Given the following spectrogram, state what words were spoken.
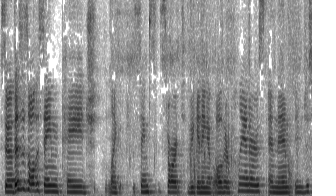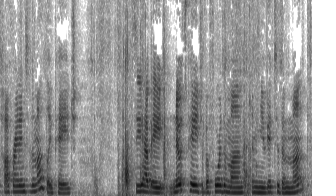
So this is all the same page, like same start to beginning of all their planners, and then you just hop right into the monthly page. So you have a notes page before the month, and then you get to the month,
